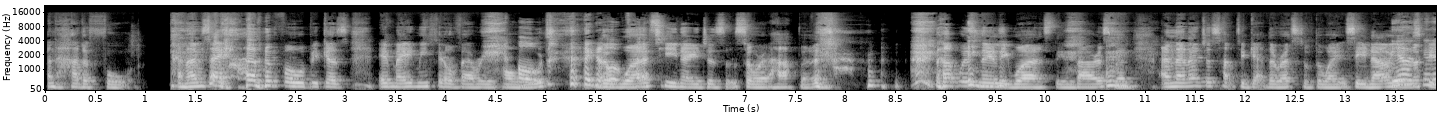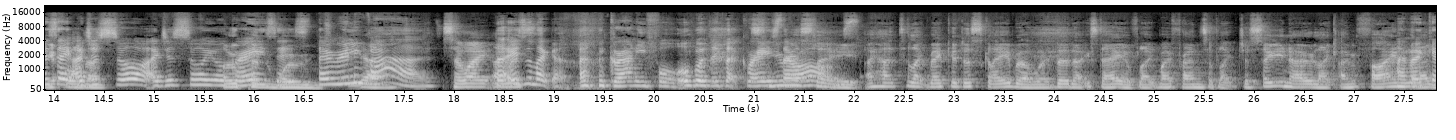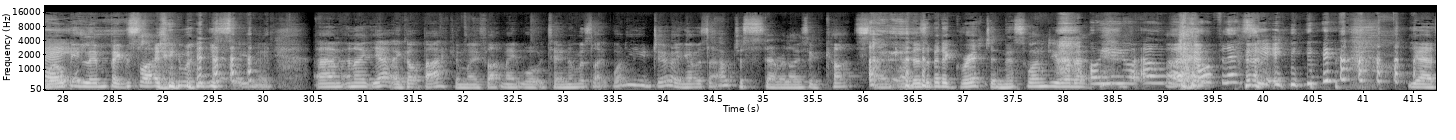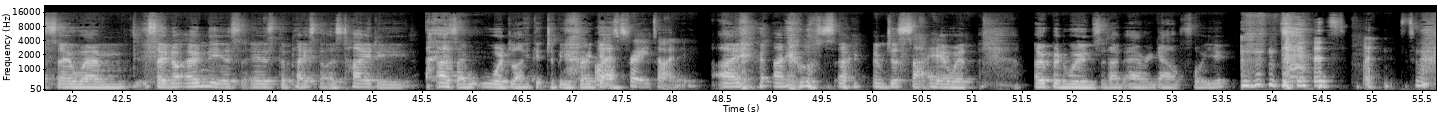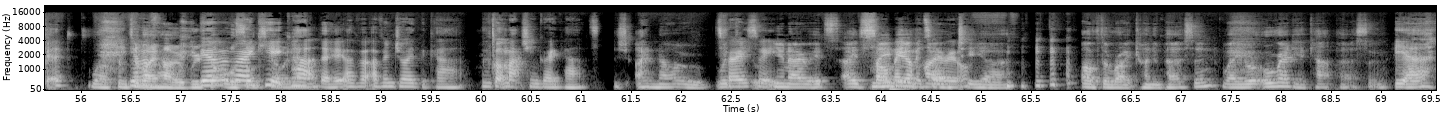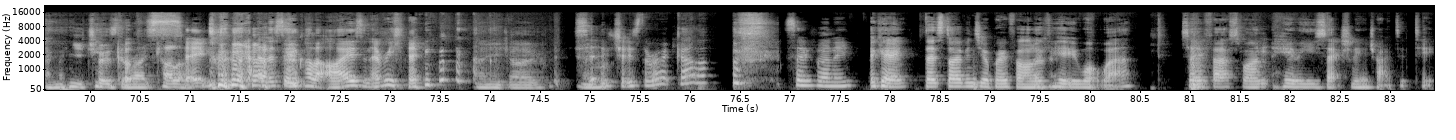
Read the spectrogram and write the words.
and had a fall and I'm saying Hannibal because it made me feel very old. old. there old were teenagers that saw it happen. that was nearly worse, the embarrassment. And then I just had to get the rest of the way. See, now you can't. yeah, I was going to say, I just saw, I just saw your grazes. Wounds. They're really yeah. bad. So I, I that was, like a, a, granny fall where they like graze their arms. I had to like make a disclaimer the next day of like my friends of like, just so you know, like I'm fine, I'm but okay. I will be limping slightly when you see me. Um, and I, yeah, I got back and my flatmate walked in and was like, "What are you doing?" I was like, "I'm just sterilising cuts. Like, there's a bit of grit in this one. Do you want to?" Oh yeah, your elbow. oh bless you. yeah. So, um, so not only is is the place not as tidy as I would like it to be for a oh, guest, it's pretty tiny. I I also am just sat here with open wounds that I'm airing out for you. yes, it's all good. Welcome to my home. We've you got have a very cute cat, on. though. I've, I've enjoyed the cat. We've got matching grey cats. I know. It's With, very sweet. You know, it's it's Soul maybe a material. higher tier of the right kind of person, where you're already a cat person. Yeah. And then you chose the right colour. and the same colour eyes and everything. there you go. So you chose the right colour. so funny. Okay, let's dive into your profile okay. of who, what, where. So, first one, who are you sexually attracted to?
